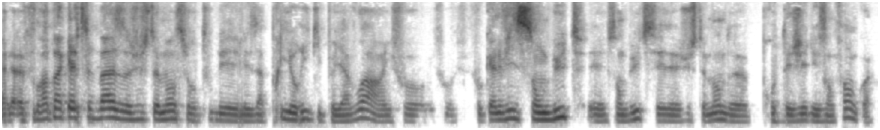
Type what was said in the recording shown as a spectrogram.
Il faudra pas qu'elle se base justement sur tous les, les a priori qu'il peut y avoir. Il faut, il faut, faut qu'elle vise son but et son but c'est justement de protéger les enfants, quoi.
